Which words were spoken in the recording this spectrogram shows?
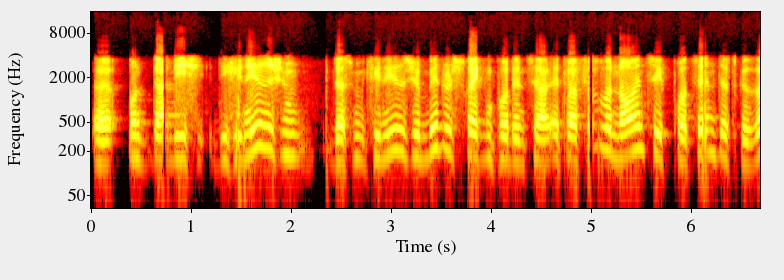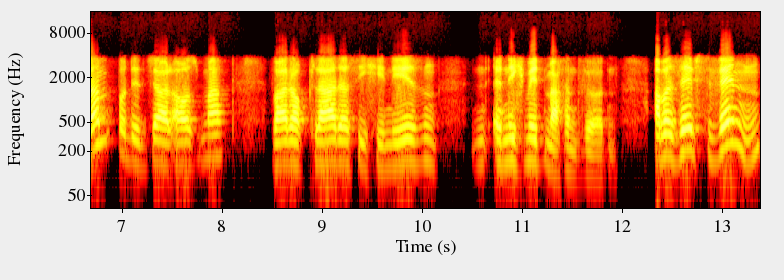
Äh, und da die, die chinesischen, das chinesische Mittelstreckenpotenzial etwa 95 Prozent des Gesamtpotenzials ausmacht, war doch klar, dass die Chinesen nicht mitmachen würden. Aber selbst wenn,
